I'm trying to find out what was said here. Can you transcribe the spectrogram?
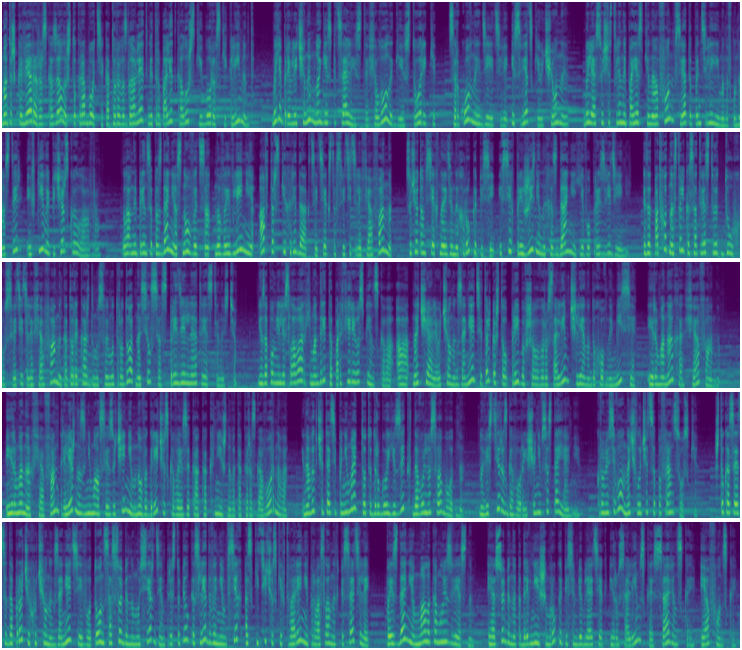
Матушка Вера рассказала, что к работе, которую возглавляет митрополит Калужский и Боровский Климент, были привлечены многие специалисты, филологи, историки – церковные деятели и светские ученые. Были осуществлены поездки на Афон в Свято-Пантелеимонов монастырь и в Киево-Печерскую лавру. Главный принцип издания основывается на выявлении авторских редакций текстов святителя Феофана с учетом всех найденных рукописей и всех прижизненных изданий его произведений. Этот подход настолько соответствует духу святителя Феофана, который каждому своему труду относился с предельной ответственностью – мне запомнили слова архимандрита Порфирия Успенского о начале ученых занятий только что прибывшего в Иерусалим члена духовной миссии иеромонаха Феофана. Иеромонах Феофан прилежно занимался изучением новогреческого языка как книжного, так и разговорного, и навык читать и понимать тот и другой язык довольно свободно, но вести разговор еще не в состоянии. Кроме всего, он начал учиться по-французски – что касается до прочих ученых занятий то он с особенным усердием приступил к исследованиям всех аскетических творений православных писателей по изданиям мало кому известным, и особенно по древнейшим рукописям библиотек Иерусалимской, Савинской и Афонской.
